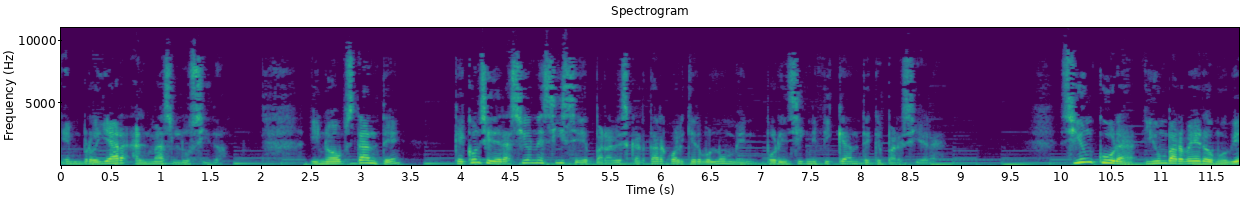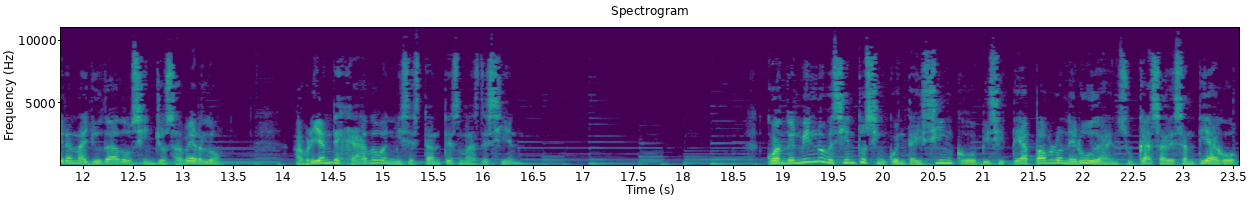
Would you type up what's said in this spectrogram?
embrollar al más lúcido. Y no obstante, ¿qué consideraciones hice para descartar cualquier volumen por insignificante que pareciera? Si un cura y un barbero me hubieran ayudado sin yo saberlo, ¿habrían dejado en mis estantes más de cien? Cuando en 1955 visité a Pablo Neruda en su casa de Santiago,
